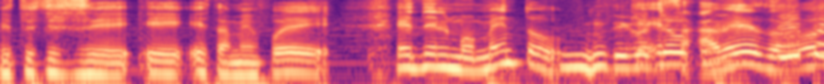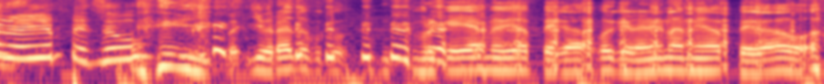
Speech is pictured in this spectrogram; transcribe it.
Entonces eh, eh, eh, también fue en el momento, Digo ¿qué yo, sabes? Sí, vos? pero ella empezó. Llorando porque, porque ella me había pegado, porque la nena me había pegado.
